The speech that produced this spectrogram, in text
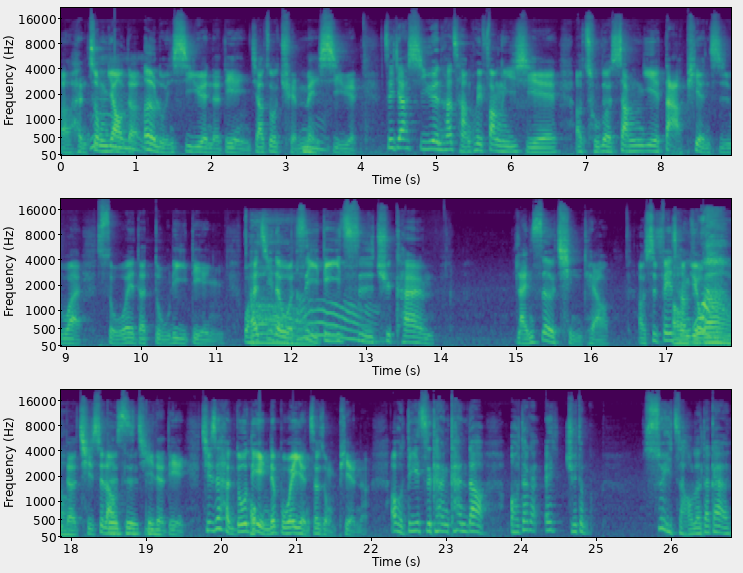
呃很重要的二轮戏院的电影，叫做全美戏院。这家戏院它常会放一些呃，除了商业大片之外，所谓的独立电影。我还记得我自己第一次去看《蓝色请挑》，哦，是非常有名的骑士老司机的电影。其实很多电影都不会演这种片呢、啊。哦，我第一次看看到，哦，大概哎、欸、觉得睡着了，大概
